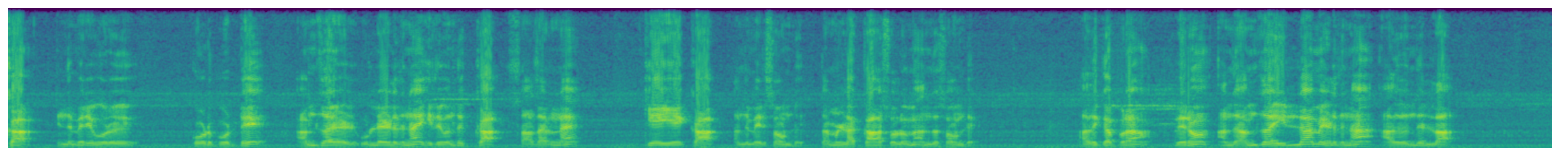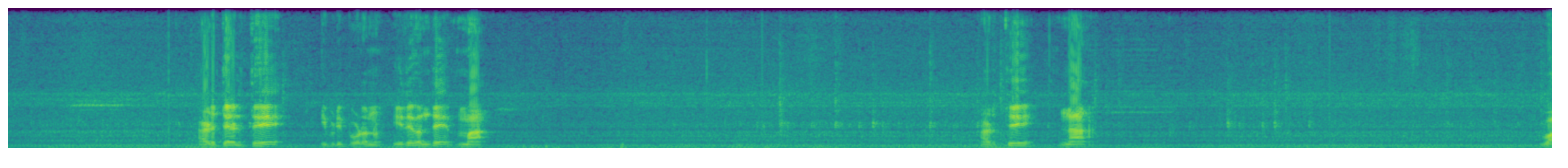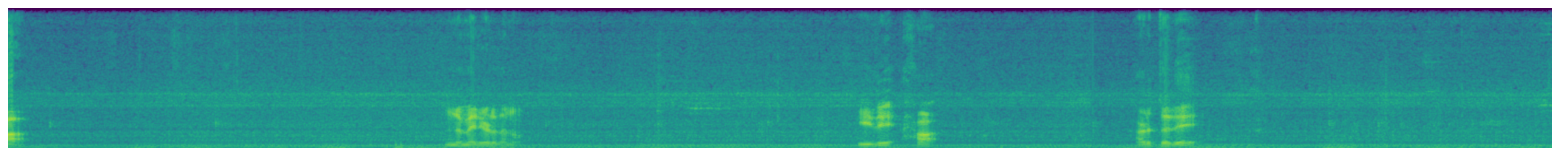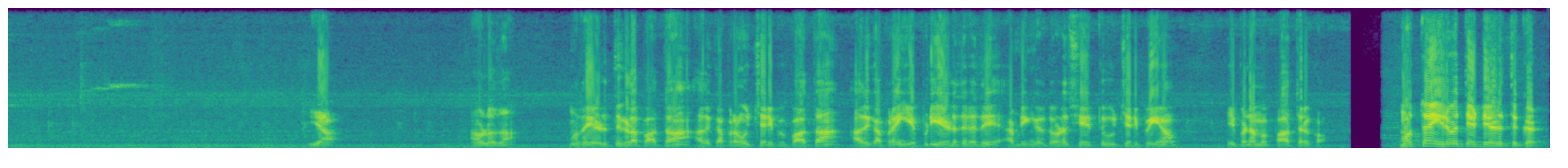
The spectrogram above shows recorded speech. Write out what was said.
கா. இந்தமாரி ஒரு கோடு போட்டு அம்சா எழு- உள்ளே எழுதுனா இது வந்து கா. சாதாரண கேஏ கா அந்தமாரி சவுண்டு. தமிழில் கா சொல்லுவோமே அந்த சவுண்டு. அதுக்கப்புறம் வெறும் அந்த அம்சா இல்லாமல் எழுதுனா அது வந்து லா. அடுத்த எழுத்து இப்படி போடணும். இது வந்து மா. அடுத்து நான் வா. இந்த மாதிரி எழுதணும். இது ஹா. அடுத்தது யா. அவ்வளோதான் முதல் எழுத்துக்களை பார்த்தோம் அதுக்கப்புறம் உச்சரிப்பு பார்த்தோம் அதுக்கப்புறம் எப்படி எழுதுறது அப்படிங்கிறதோட சேர்த்து உச்சரிப்பையும் இப்போ நம்ம பார்த்துருக்கோம். மொத்தம் இருபத்தெட்டு எழுத்துக்கள்.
